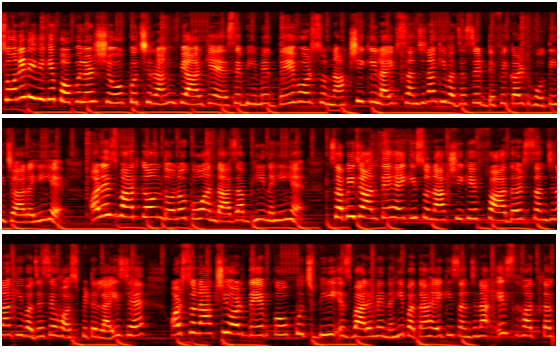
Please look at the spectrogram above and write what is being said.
सोनी टीवी के पॉपुलर शो कुछ रंग प्यार के ऐसे भी में देव और सोनाक्षी की लाइफ संजना की वजह से डिफ़िकल्ट होती जा रही है। और इस बात का उन दोनों को अंदाज़ा भी नहीं है। सभी जानते हैं कि सोनाक्षी के फादर संजना की वजह से हॉस्पिटलाइज्ड है और सोनाक्षी और देव को कुछ भी इस बारे में नहीं पता है कि संजना इस हद तक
